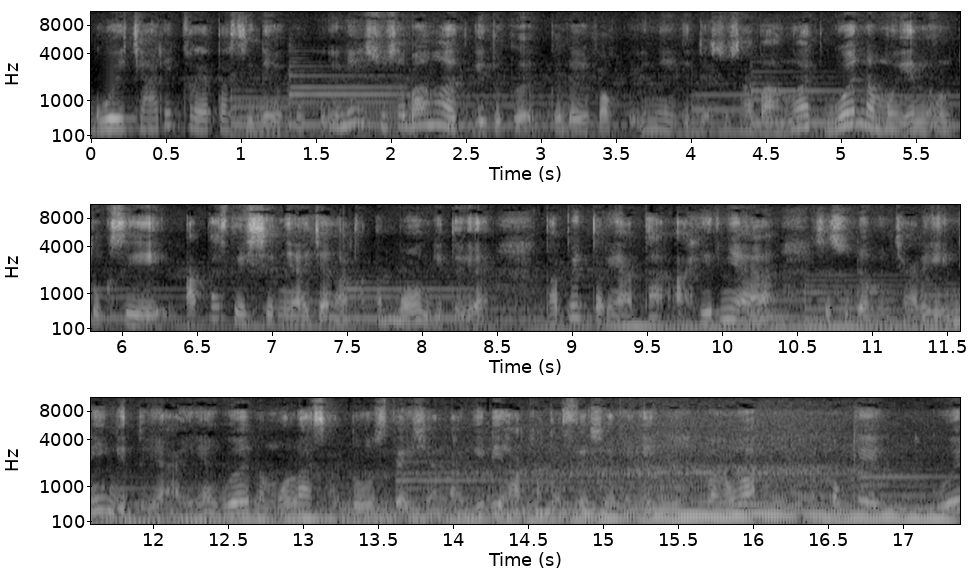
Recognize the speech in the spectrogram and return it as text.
gue cari kereta si Daifuku ini susah banget gitu ke ke Daifuku ini gitu susah banget. Gue nemuin untuk si apa stasiunnya aja nggak ketemu gitu ya. Tapi ternyata akhirnya sesudah mencari ini gitu ya akhirnya gue nemulah satu stasiun lagi di Hakata Station ini bahwa oke okay, gue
